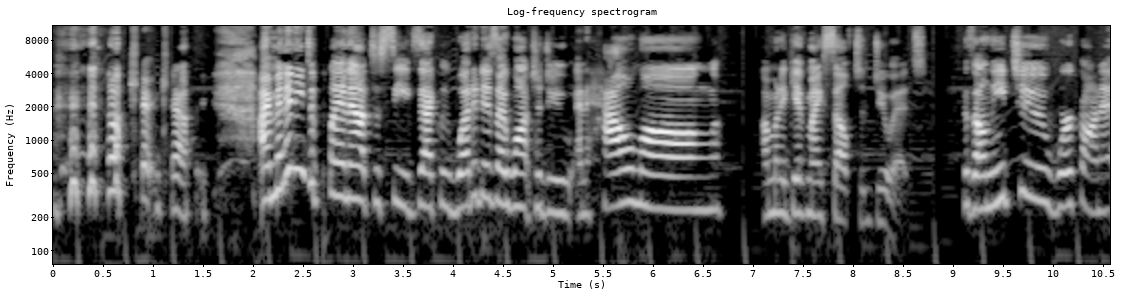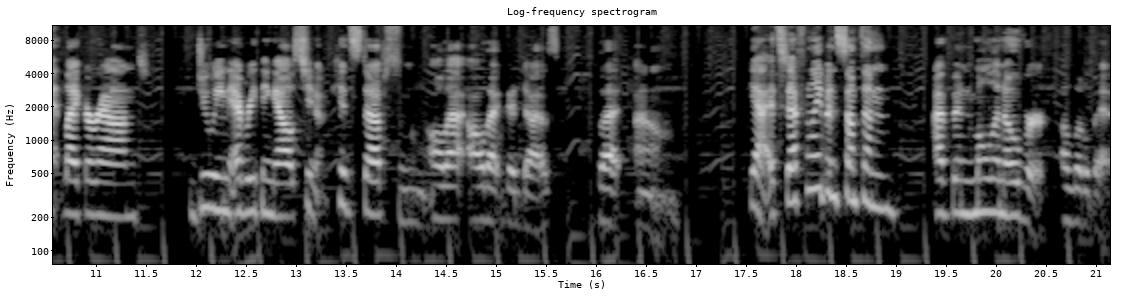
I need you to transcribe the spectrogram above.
okay, Callie. I'm going to need to plan out to see exactly what it is I want to do and how long I'm going to give myself to do it. Because I'll need to work on it like around doing everything else, you know, kid stuffs and all that, all that good does. But um, yeah, it's definitely been something I've been mulling over a little bit.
